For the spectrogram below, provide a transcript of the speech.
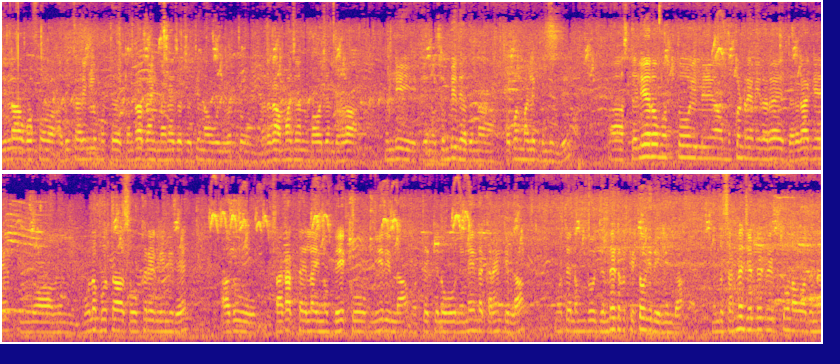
ಜಿಲ್ಲಾ ವಫ್ ಅಧಿಕಾರಿಗಳು ಮತ್ತು ಕೆನರಾ ಬ್ಯಾಂಕ್ ಮ್ಯಾನೇಜರ್ ಜೊತೆ ನಾವು ಇವತ್ತು ದರ್ಗಾ ಅಮ್ಮಾಜಾನ್ ಬಾವಜಾನ್ ದರ್ಗಾ ಹುಂಡಿ ಏನು ತುಂಬಿದೆ, ಅದನ್ನು ಓಪನ್ ಮಾಡ್ಲಿಕ್ಕೆ ಬಂದಿದ್ವಿ. ಸ್ಥಳೀಯರು ಮತ್ತು ಇಲ್ಲಿ ಮುಖಂಡರು ಏನಿದ್ದಾರೆ, ದರ್ಗಾಗೆ ಮೂಲಭೂತ ಸೌಕರ್ಯಗಳೇನಿದೆ ಅದು ಸಾಕಾಗ್ತಾ ಇಲ್ಲ, ಇನ್ನು ಬೇಕು, ನೀರಿಲ್ಲ, ಮತ್ತು ಕೆಲವು ನಿನ್ನೆಯಿಂದ ಕರೆಂಟ್ ಇಲ್ಲ. ಮತ್ತು ನಮ್ಮದು ಜನ್ರೇಟರ್ ಕೆಟ್ಟೋಗಿದೆ ಇಲ್ಲಿಂದ. ಒಂದು ಸಣ್ಣ ಜನ್ರೇಟರ್ ಇತ್ತು, ನಾವು ಅದನ್ನು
